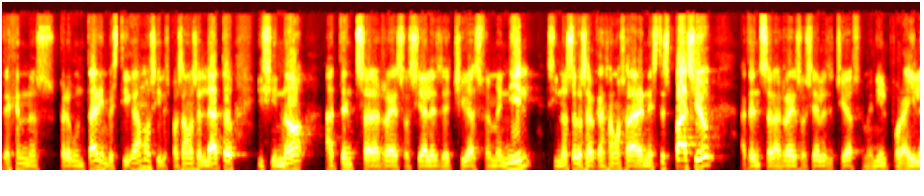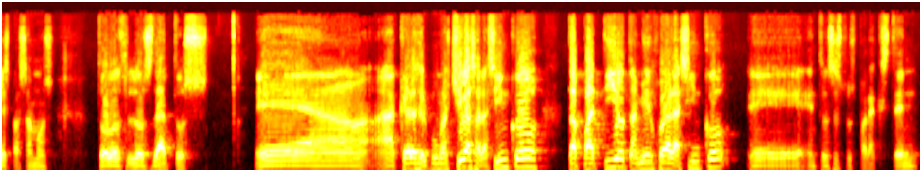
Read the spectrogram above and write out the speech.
déjennos preguntar, investigamos y les pasamos el dato. Y si no, atentos a las redes sociales de Chivas Femenil. Si no se los alcanzamos a dar en este espacio, atentos a las redes sociales de Chivas Femenil, por ahí les pasamos todos los datos. Eh, ¿A qué hora es el Pumas Chivas? A las 5. Tapatío también juega a las 5. Eh, entonces, pues para que estén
